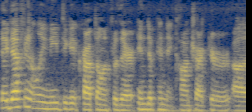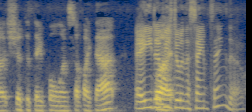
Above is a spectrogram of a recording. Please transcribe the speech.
they definitely need to get crapped on for their independent contractor uh, shit that they pull and stuff like that. AEW But- doing the same thing though.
